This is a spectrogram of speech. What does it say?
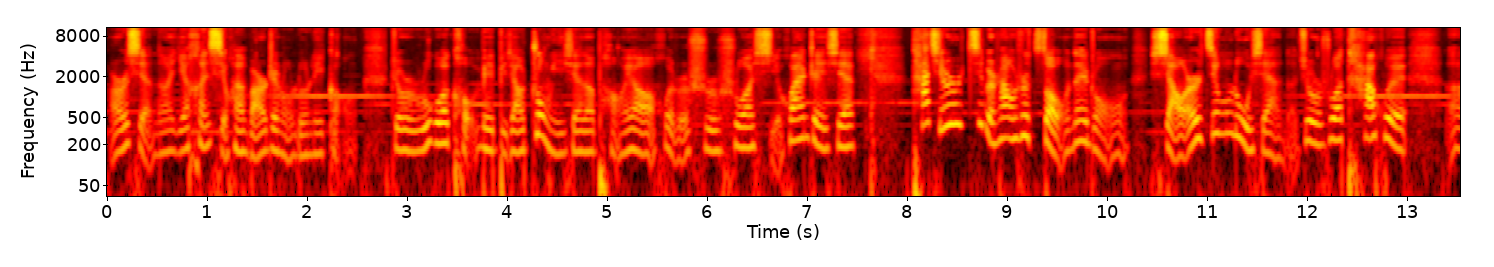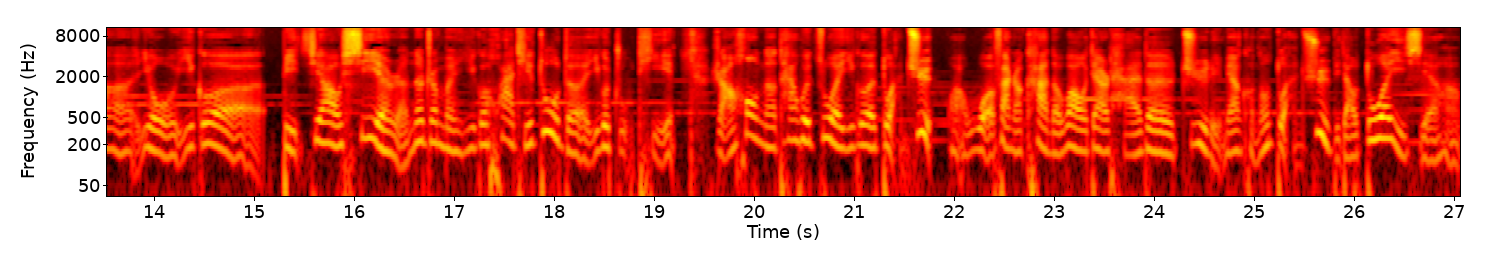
而且呢，也很喜欢玩这种伦理梗，就是如果口味比较重一些的朋友，或者是。是说喜欢这些，他其实基本上是走那种小而精路线的，就是说他会，呃，有一个比较吸引人的这么一个话题度的一个主题，然后呢，他会做一个短剧啊，我反正看的 WOW 电视台的剧里面可能短剧比较多一些哈。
